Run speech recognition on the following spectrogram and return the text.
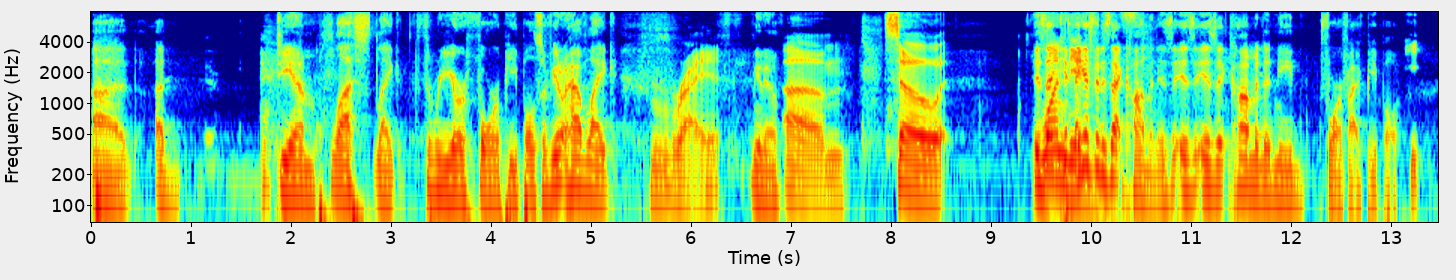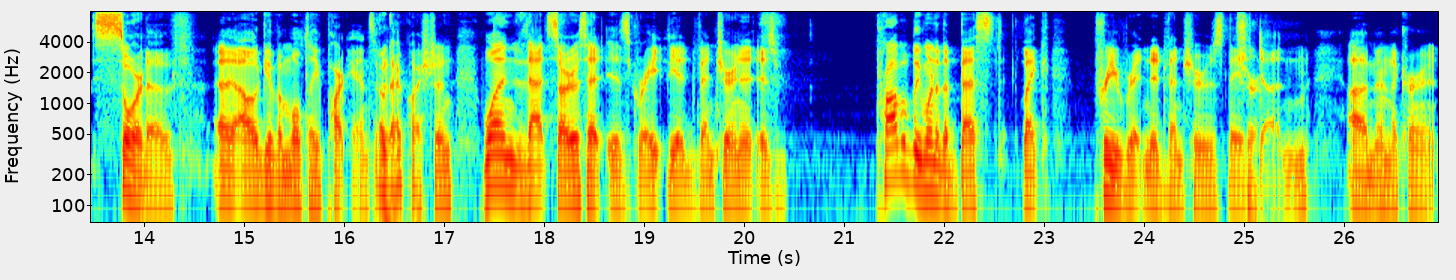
uh, a DM plus like three or four people. So if you don't have like right you know, um so is that I guess it is that common? Is is is it common to need four or five people? sort of uh, i'll give a multi-part answer to that question one that starter set is great the adventure in it is probably one of the best like pre-written adventures they've Sure. done um, in the current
